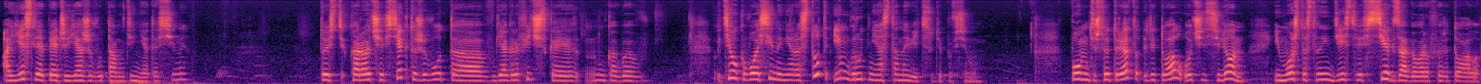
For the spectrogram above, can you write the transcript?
А если, опять же, я живу там, где нет осины? То есть, короче, все, кто живут э, в географической, ну, как бы, те, у кого осины не растут, им грудь не остановить, судя по всему. Помните, что этот ритуал очень силен и может остановить действие всех заговоров и ритуалов.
